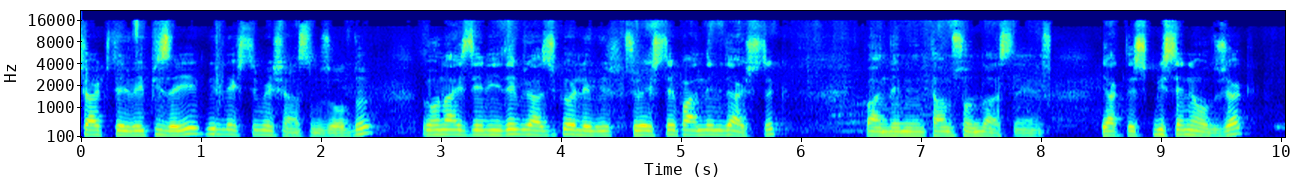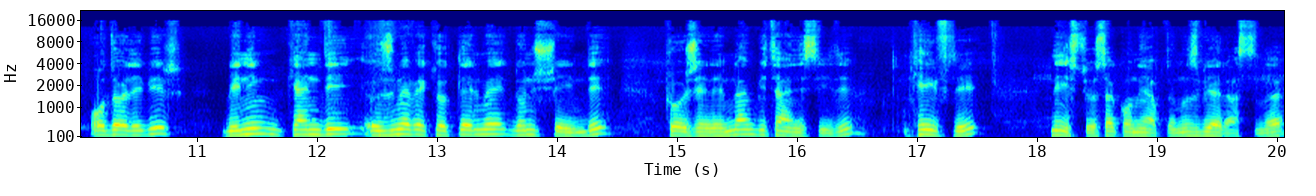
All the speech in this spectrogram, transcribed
Şarküteri ve pizzayı birleştirme şansımız oldu. Ve Onay Zeli'yi de birazcık öyle bir süreçte pandemide açtık. Pandeminin tam sonunda aslında yani. Yaklaşık bir sene olacak. O da öyle bir benim kendi özüme ve köklerime dönüş şeyimdi. Projelerimden bir tanesiydi. Keyifli. Ne istiyorsak onu yaptığımız bir yer aslında.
